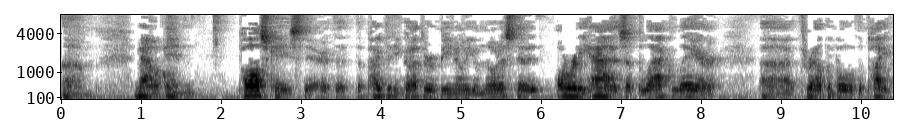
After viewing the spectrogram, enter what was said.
Um, now, in Paul's case, there, the, the pipe that he got the Rubino, you'll notice that it already has a black layer uh, throughout the bowl of the pipe,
